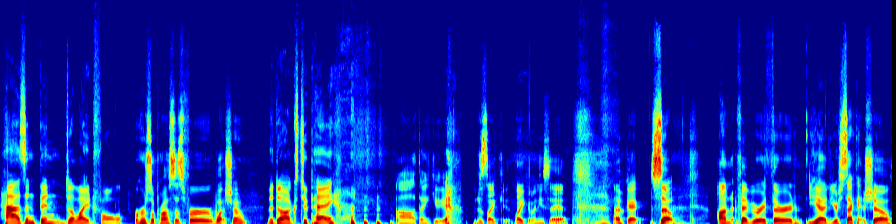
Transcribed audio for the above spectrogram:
hasn't been delightful. Rehearsal process for what show? The dogs to pay. Ah, thank you. Yeah, just like it, like it when you say it. Okay, so on February third, you had your second show.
